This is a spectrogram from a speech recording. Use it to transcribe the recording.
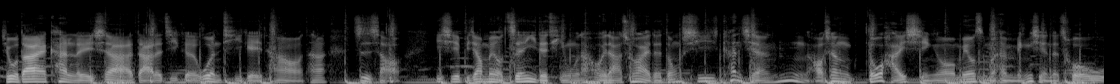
其实我大概看了一下，打了几个问题给他哦，他至少。一些比较没有争议的题目，他回答出来的东西看起来，嗯，好像都还行哦，没有什么很明显的错误，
